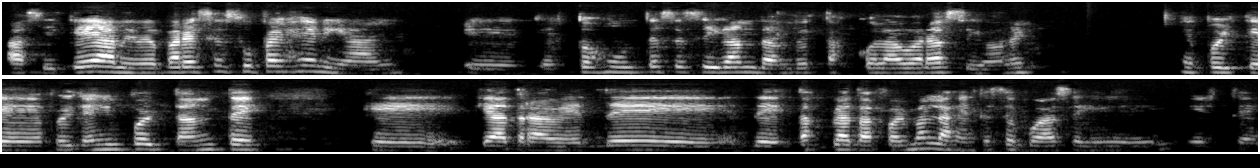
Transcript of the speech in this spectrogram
Así que a mí me parece súper genial eh, que estos juntes se sigan dando estas colaboraciones, es porque, porque es importante que, que a través de, de, estas plataformas la gente se pueda seguir este,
